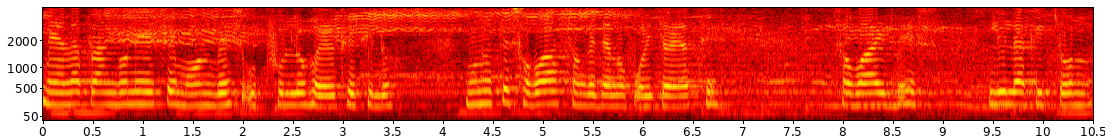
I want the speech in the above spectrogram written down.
মেলা প্রাঙ্গণে এসে মন বেশ উৎফুল্ল হয়ে উঠেছিল। মনে হচ্ছে সবার সঙ্গে যেন পরিচয় আছে। সবাই বেশ লীলা কীর্তন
